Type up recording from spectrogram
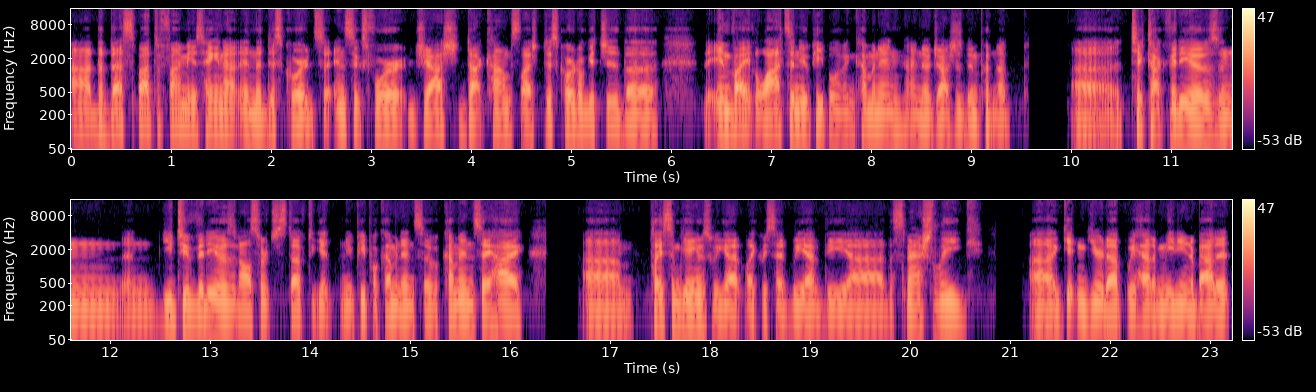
Uh, the best spot to find me is hanging out in the Discord. So n64josh.com slash Discord will get you the the invite. Lots of new people have been coming in. I know Josh has been putting up uh, TikTok videos and and YouTube videos and all sorts of stuff to get new people coming in. So come in, say hi, um, play some games. We got, like we said, we have the uh, the Smash League uh, getting geared up. We had a meeting about it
